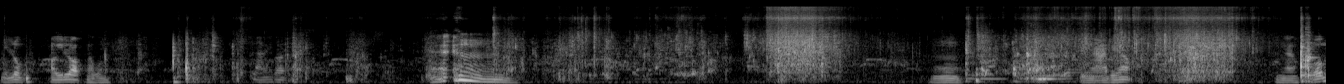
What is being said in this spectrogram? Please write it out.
นี่ลงเอาอีกรอบนะครับผม ล้างก่อนอืมสวยงามพี่น้องงามครับผม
